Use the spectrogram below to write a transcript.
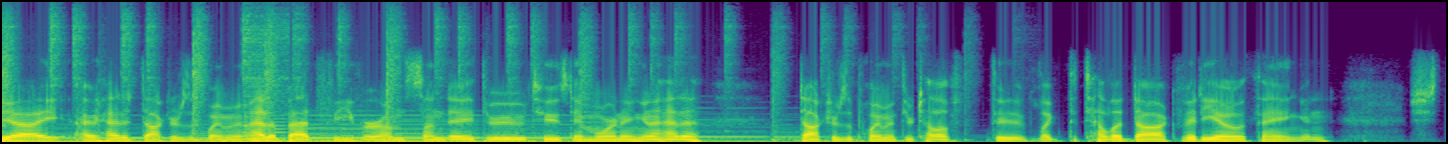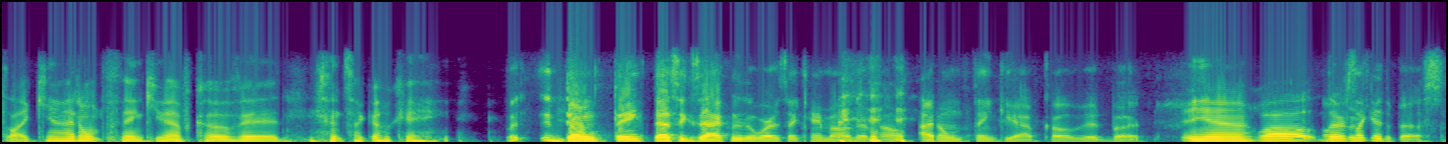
yeah, I, I had a doctor's appointment. I had a bad fever on Sunday through Tuesday morning, and I had a doctor's appointment through tele through like the Teladoc video thing, and she's like, "Yeah, I don't think you have COVID." it's like, okay. But don't think that's exactly the words that came out of their mouth. I don't think you have COVID, but yeah, well, there's like a the best.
